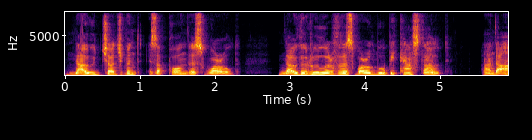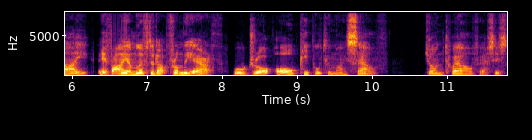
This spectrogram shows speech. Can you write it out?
Now judgment is upon this world. Now the ruler of this world will be cast out. And I, if I am lifted up from the earth, will draw all people to myself. John 12, verses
